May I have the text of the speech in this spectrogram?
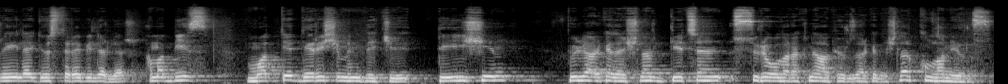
R ile gösterebilirler. Ama biz madde derişimindeki değişim bölü arkadaşlar geçen süre olarak ne yapıyoruz arkadaşlar? Kullanıyoruz.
